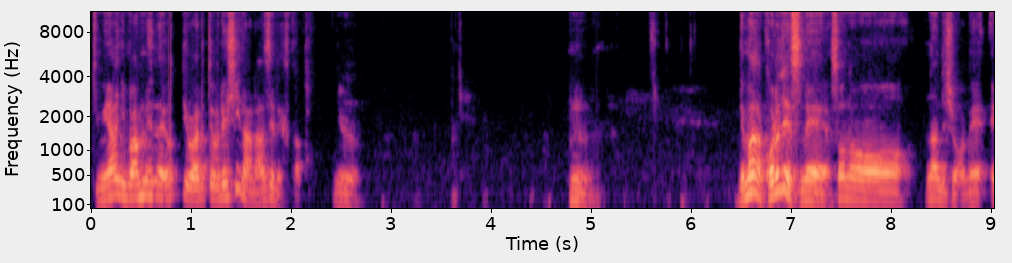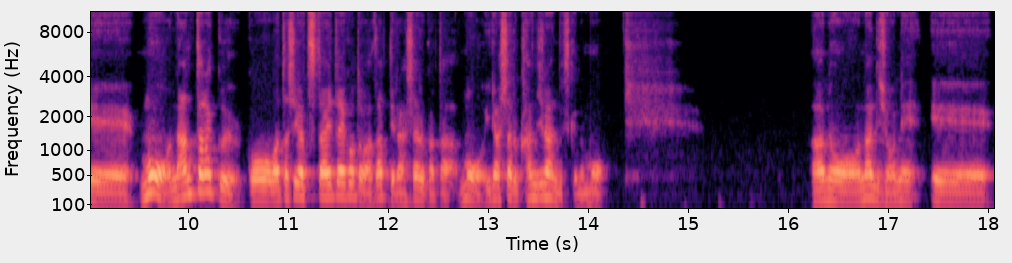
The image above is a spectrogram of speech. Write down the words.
君は2番目だよって言われて嬉しいのはなぜですかという。うん。で、まあ、これですね、その、なんでしょうね、えー、もうなんとなく、こう、私が伝えたいこと分かってらっしゃる方、もういらっしゃる感じなんですけども、あの、なんでしょうね、え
